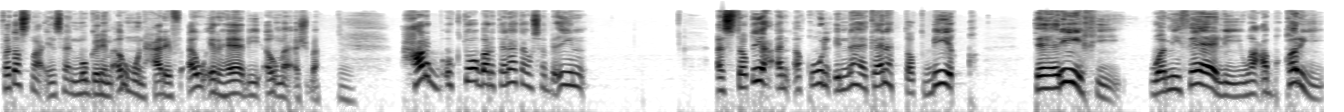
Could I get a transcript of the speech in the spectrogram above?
فتصنع إنسان مجرم أو منحرف أو إرهابي أو ما أشبه. حرب أكتوبر 73 أستطيع أن أقول إنها كانت تطبيق تاريخي ومثالي وعبقري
